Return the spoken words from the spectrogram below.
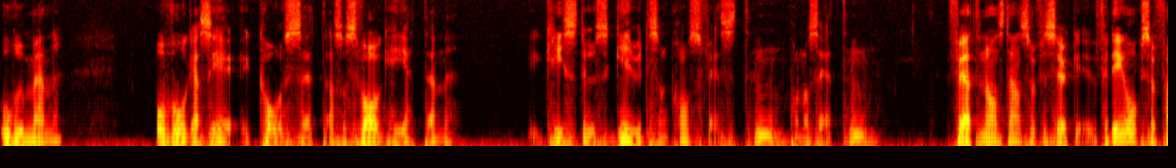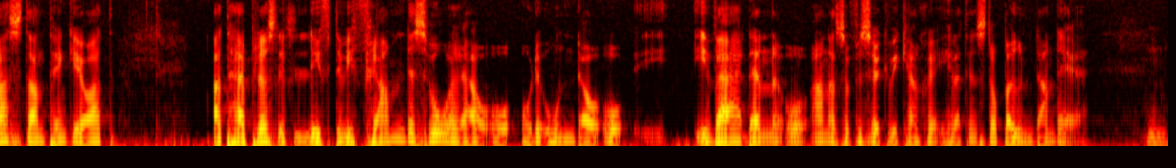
ormen, och våga se korset, alltså svagheten, Kristus, Gud som korsfäst mm. på något sätt. Mm. För att någonstans så försöker, för det är också fastan tänker jag att att här plötsligt lyfter vi fram det svåra och, och det onda och, och i, i, världen och annars så försöker vi kanske hela tiden stoppa undan det mm.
